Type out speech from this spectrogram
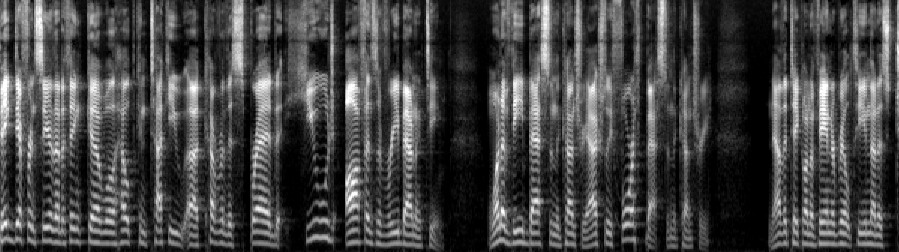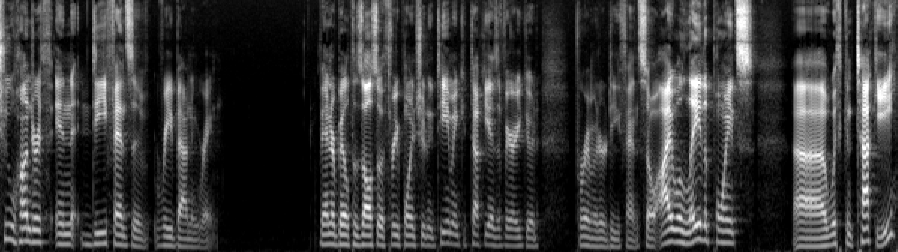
big difference here that I think uh, will help Kentucky uh, cover the spread. Huge offensive rebounding team. One of the best in the country, actually, fourth best in the country. Now they take on a Vanderbilt team that is 200th in defensive rebounding rate. Vanderbilt is also a three point shooting team, and Kentucky has a very good perimeter defense. So I will lay the points uh, with Kentucky.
